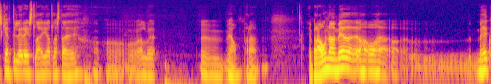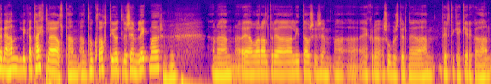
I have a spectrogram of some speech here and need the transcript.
skemmtileg reynsla í alla staði og, og, og alveg um, já, bara ég bara ánaði með og, og, með hvernig hann líka tæklaði allt, hann, hann tók þátt í öllu sem leikmaður, Mm þannig að hann, hann var aldrei að líta á sig sem að- að einhverja súperstjörnu eða hann þyrfti ekki að gera eitthvað, hann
